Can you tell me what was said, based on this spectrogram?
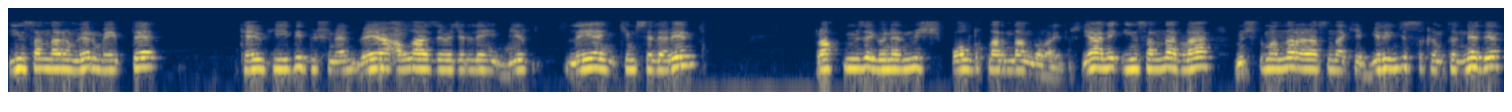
insanların vermeyip de tevhidi düşünen veya Allah Azze ve Celle'yi birleyen kimselerin Rabbimize yönelmiş olduklarından dolayıdır. Yani insanlarla Müslümanlar arasındaki birinci sıkıntı nedir?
